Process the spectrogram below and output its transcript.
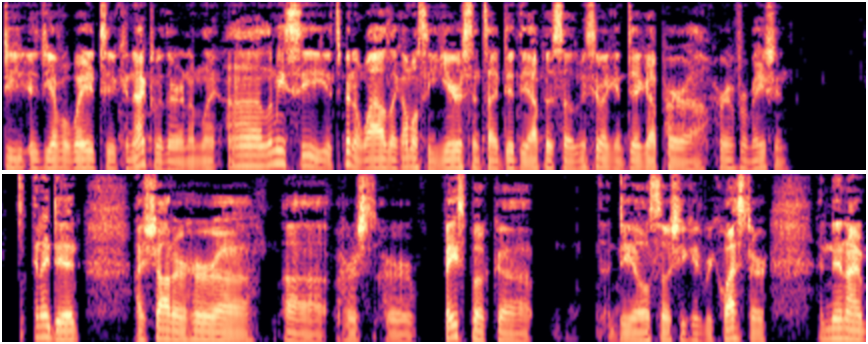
Do you, do you have a way to connect with her? And I'm like, uh, let me see. It's been a while, like almost a year since I did the episode. Let me see if I can dig up her uh, her information. And I did. I shot her her uh, uh, her her Facebook uh, deal so she could request her, and then I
